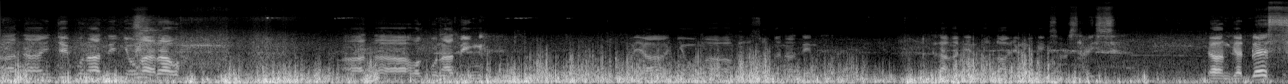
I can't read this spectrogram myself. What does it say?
At uh, enjoy po natin yung araw. At uh, wag po nating hayaan yung uh, kalusugan natin. Kailangan din po tayong mag-exercise. Yan God bless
